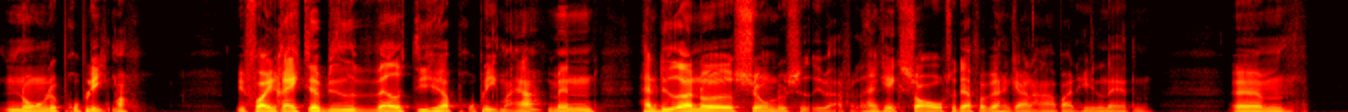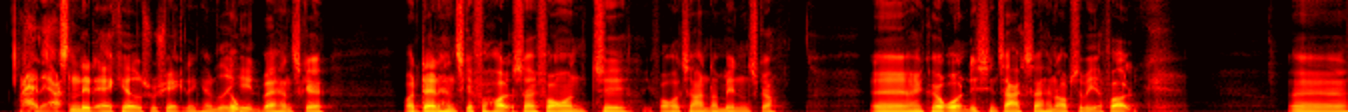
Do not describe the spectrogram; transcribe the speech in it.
nogle problemer. Vi får ikke rigtig at vide, hvad de her problemer er, men han lider af noget søvnløshed i hvert fald. Han kan ikke sove, så derfor vil han gerne arbejde hele natten. Øhm, han er sådan lidt akavet social, ikke? Han ved Jo. ikke helt, hvad han skal, hvordan han skal forholde sig i forhold til, i forhold til andre mennesker. Øh, han kører rundt i sin taxa, han observerer folk. Øh,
